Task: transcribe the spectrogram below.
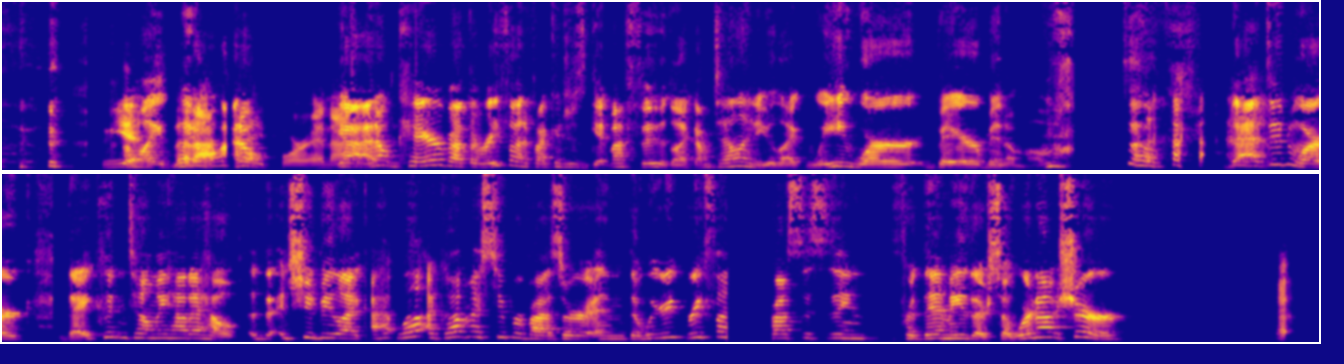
yeah, I'm like, that I, I don't for, and yeah, I, I don't care about the refund if I can just get my food. Like I'm telling you, like we were bare minimum. so that didn't work. They couldn't tell me how to help. And she'd be like, I, "Well, I got my supervisor, and the re- refund processing for them either, so we're not sure."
